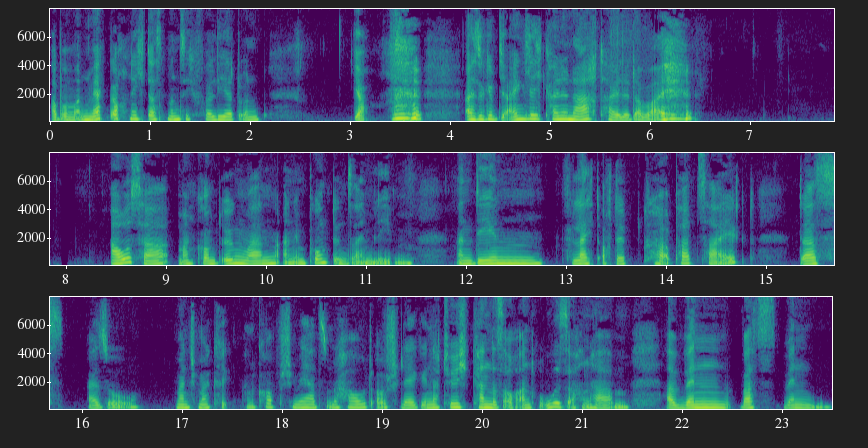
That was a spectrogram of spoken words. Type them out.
aber man merkt auch nicht, dass man sich verliert und ja, also gibt ja eigentlich keine Nachteile dabei. Außer man kommt irgendwann an den Punkt in seinem Leben, an dem vielleicht auch der Körper zeigt, dass, also manchmal kriegt man Kopfschmerzen oder Hautausschläge. Natürlich kann das auch andere Ursachen haben, aber wenn was, wenn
